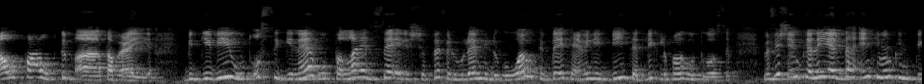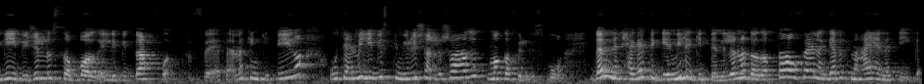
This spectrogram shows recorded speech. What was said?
أوقع وبتبقى طبيعية. بتجيبيه وتقصي الجناب وتطلعي السائل الشفاف الهلامي اللي جواه وتبدأي تعملي بيه تدليك لفروه راسك مفيش إمكانية لده. أنت ممكن تجيبي جل الصبار اللي بيتباع في, أماكن كتيرة وتعملي بيه ستيميوليشن لشعرك مرة في الأسبوع. ده من الحاجات الجميلة جدا اللي أنا جربتها وفعلا جابت معايا نتيجة.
